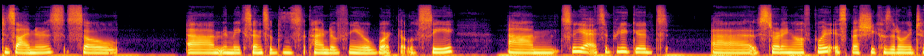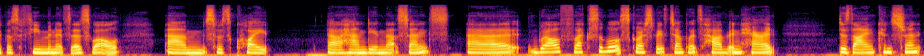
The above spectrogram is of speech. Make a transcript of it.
designers, so um, it makes sense that this is the kind of you know work that we'll see. Um, so yeah, it's a pretty good uh, starting off point, especially because it only took us a few minutes as well. Um, so it's quite uh, handy in that sense. Uh, well, flexible Squarespace templates have inherent design constraint,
